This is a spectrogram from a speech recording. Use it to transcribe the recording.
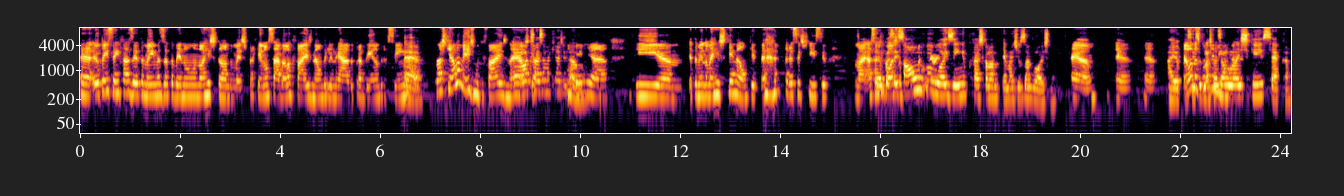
É, eu pensei em fazer também, mas eu acabei não, não arriscando. Mas para quem não sabe, ela faz né, um delineado para dentro, assim. É. Eu acho que ela mesma que faz, né? É ela que, que faz a maquiagem dela. É. E um, eu também não me arrisquei, não, porque parece difícil. Mas a Sandy eu passei só um, um glossinho, porque acho que ela é mais de usar gloss, né? É, é, é. Aí eu passei esse gloss, mas é um gloss que seca.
